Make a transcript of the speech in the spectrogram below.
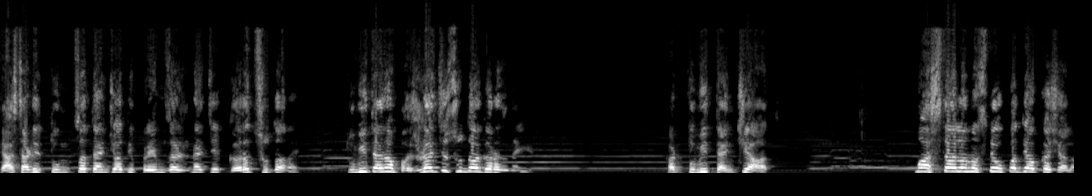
त्यासाठी तुमचं त्यांच्यावरती प्रेम जडण्याची गरजसुद्धा नाही. तुम्ही त्यांना भजण्याची सुद्धा गरज नाहीये. कारण तुम्ही त्यांची आहात. मग असता नसते उपद्याप कशाला?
